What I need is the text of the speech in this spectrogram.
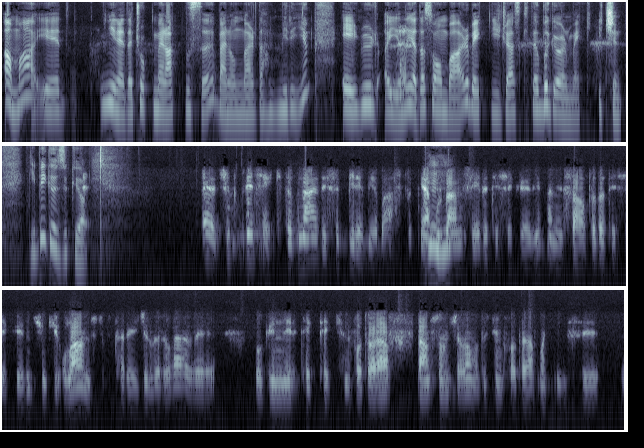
ama e, yine de çok meraklısı ben onlardan biriyim. Eylül ayını ya da sonbaharı bekleyeceğiz kitabı görmek için gibi gözüküyor. Evet çünkü bir de şey kitabı neredeyse birebir bastık. Yani Hı hı. buradan şeye de teşekkür edeyim. Hani Salt'a da teşekkür edeyim. Çünkü olağanüstü bir tarayıcıları var ve o günleri tek tek yani fotoğraftan sonuç alamadık. Çünkü fotoğraf makinesi e,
